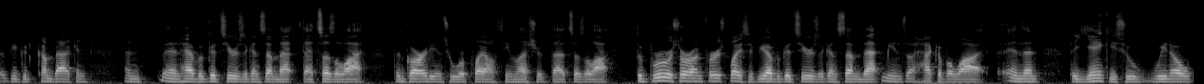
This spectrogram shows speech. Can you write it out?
if you could come back and, and, and have a good series against them, that, that says a lot. The Guardians who were playoff team last year, that says a lot. The Brewers who are on first place, if you have a good series against them, that means a heck of a lot. And then the Yankees who we know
